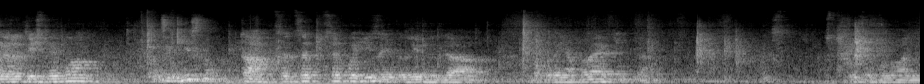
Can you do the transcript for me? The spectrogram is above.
енергетичний план. Це дійсно? Так, це, це, це по гізі потрібно для, для подання проєктів, для статутного планування.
